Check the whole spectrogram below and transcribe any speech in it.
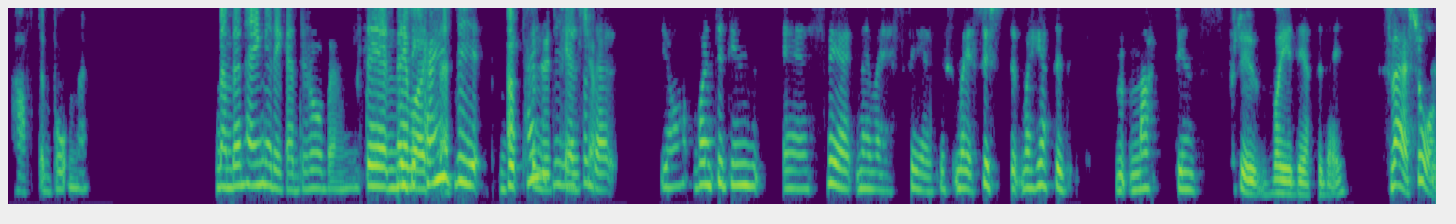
haft den på mig. Men den hänger i garderoben. Det, det, det var kan ett bli, det absolut kan felköp. Sådär, ja, var inte din eh, svär, nej, vad är svär, vad är syster, vad heter Martins fru, vad är det till dig? Svärson?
